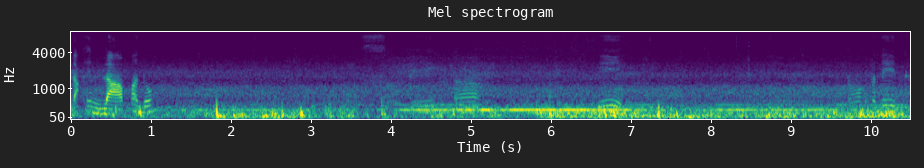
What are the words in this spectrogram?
Laking lapad oh. natin.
